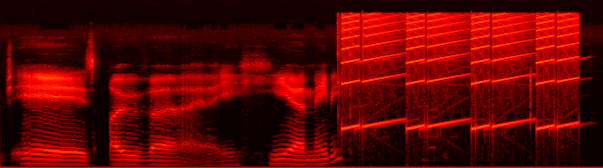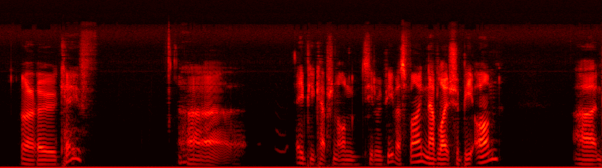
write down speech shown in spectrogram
which is over here maybe. Okay. Uh, APU caption on CWP, that's fine. Nav light should be on. Uh, and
